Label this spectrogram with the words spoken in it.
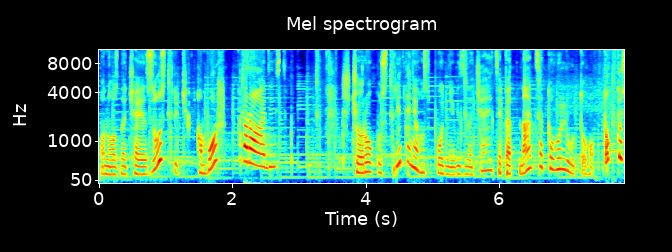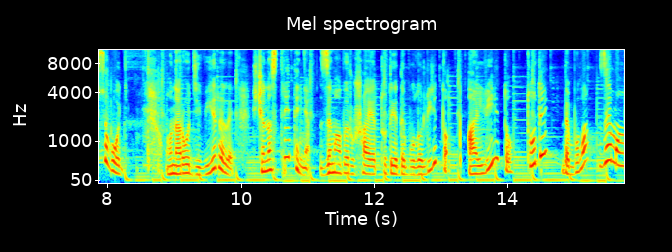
воно означає зустріч або ж радість. Щороку стрітення Господнє відзначається 15 лютого, тобто сьогодні. У народі вірили, що на стрітення зима вирушає туди, де було літо, а літо туди, де була зима.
